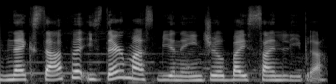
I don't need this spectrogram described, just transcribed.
Next up is There Must Be an Angel by Sign Libra.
